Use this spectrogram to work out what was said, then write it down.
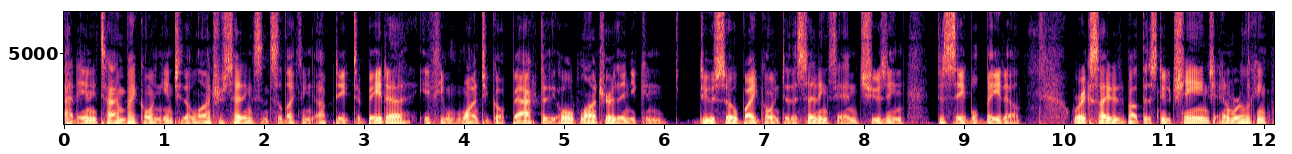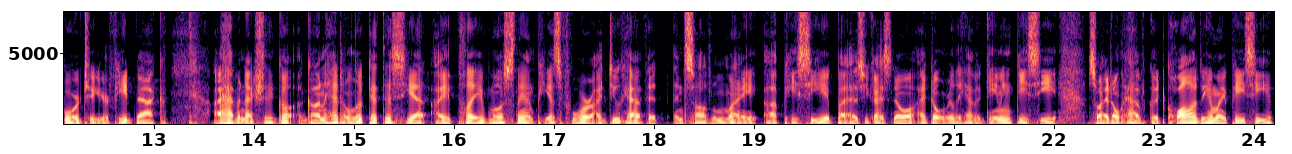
at any time by going into the launcher settings and selecting update to beta. If you want to go back to the old launcher, then you can do so by going to the settings and choosing disable beta. We're excited about this new change and we're looking forward to your feedback. I haven't actually go gone ahead and looked at this yet. I play mostly on PS4. I do have it installed on my uh, PC, but as you guys know, I don't really have a gaming PC, so I don't have good quality on my PC.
